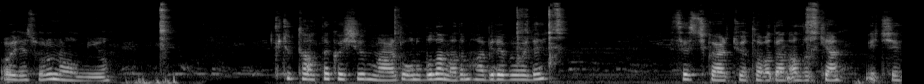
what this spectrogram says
öyle sorun olmuyor. Küçük tahta kaşığım vardı. Onu bulamadım. Habire böyle ses çıkartıyor tavadan alırken içi.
